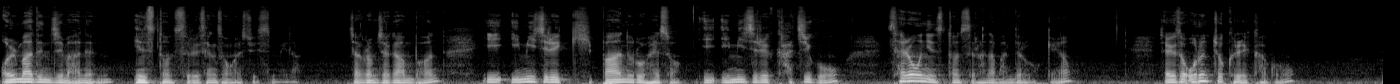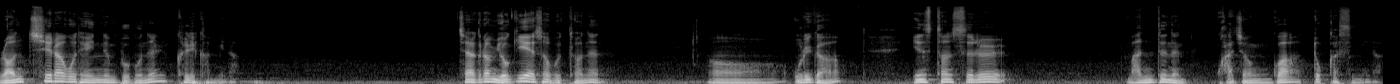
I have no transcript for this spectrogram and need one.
얼마든지 많은 instance를 생성할 수 있습니다. 자 그럼 제가 한번 이 이미지를 기반으로 해서 이 이미지를 가지고 새로운 instance를 하나 만들어 볼게요. 자 여기서 오른쪽 클릭하고 launch라고 되어 있는 부분을 클릭합니다. 자 그럼 여기에서부터는 어, 우리가 instance를 만드는 과정과 똑같습니다.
